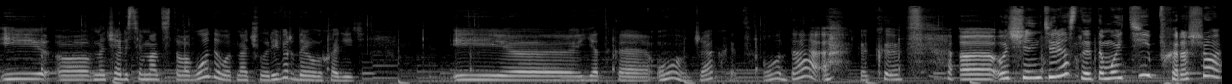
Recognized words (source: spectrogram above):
И э, в начале семнадцатого года вот начал Ривердейл выходить. И э, я такая, о, Джакхед, о, да, как э, э, очень интересно, это мой тип, хорошо.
